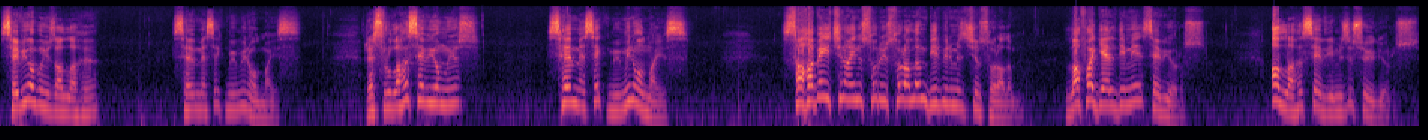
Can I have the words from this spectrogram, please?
seviyor muyuz Allah'ı? Sevmesek mümin olmayız. Resulullah'ı seviyor muyuz? Sevmesek mümin olmayız. Sahabe için aynı soruyu soralım birbirimiz için soralım. Lafa geldi mi seviyoruz. Allah'ı sevdiğimizi söylüyoruz.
